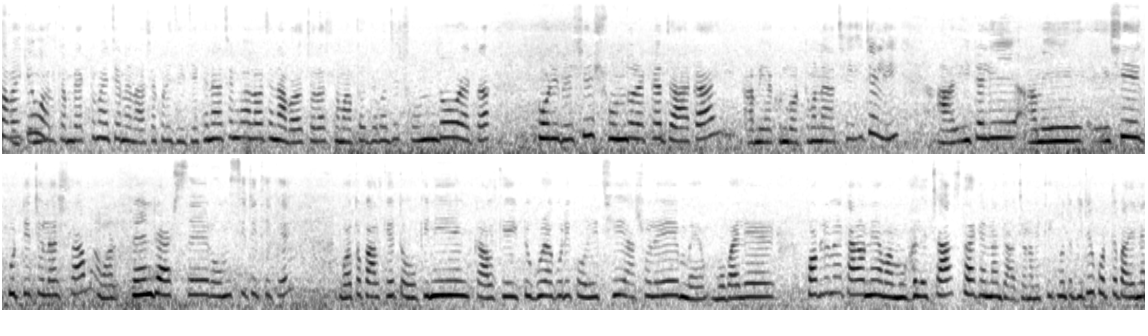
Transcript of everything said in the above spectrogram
সবাইকে welcome back to my channel আশা করি যে যেখানে আছেন ভালো আছেন আবারও চলে আসলাম আপনাদের মাঝে সুন্দর একটা পরিবেশে সুন্দর একটা জায়গায়। আমি এখন বর্তমানে আছি ইটালি আর ইটালি আমি এসে ঘুরতে চলে আসলাম। আমার ফ্রেন্ড আসছে রোম সিটি থেকে। গতকালকে তো ওকে নিয়ে কালকে একটু ঘোরাঘুরি করেছি। আসলে মোবাইলের প্রবলেমের কারণে আমার মোবাইলে চার্জ থাকে না, যার জন্য আমি ঠিকমতো ভিডিও করতে পারি না।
